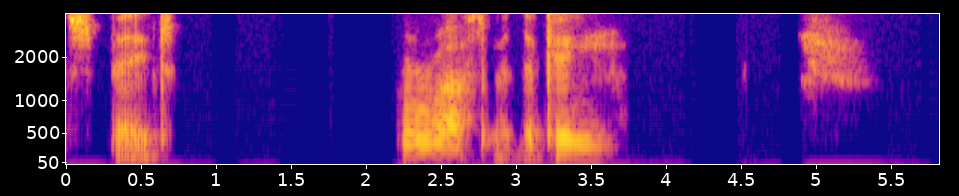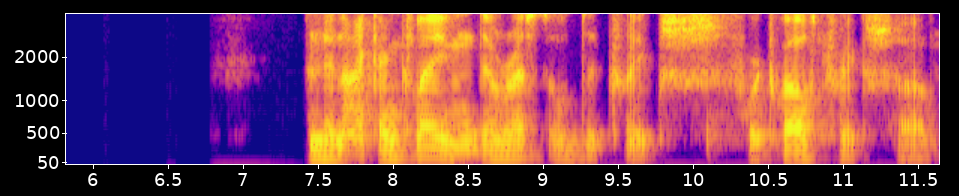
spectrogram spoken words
Spade. Ruffed with the king. And then I can claim the rest of the tricks for 12 tricks. So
